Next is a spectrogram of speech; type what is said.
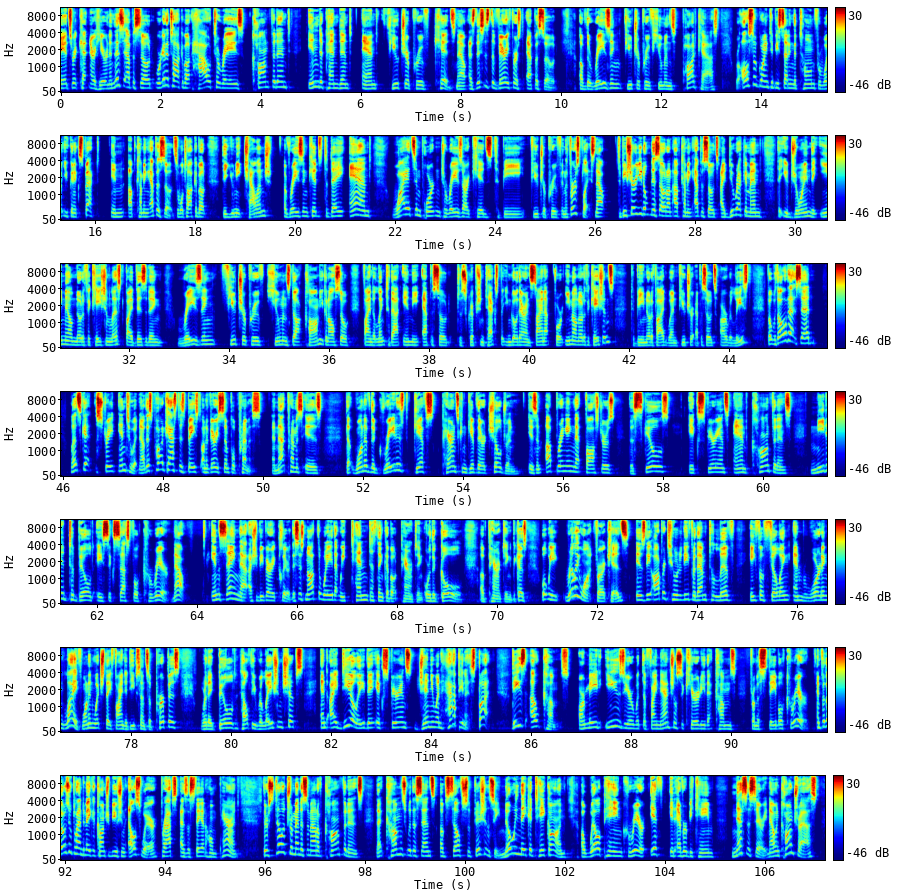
Hey, it's Rick Kettner here. And in this episode, we're going to talk about how to raise confident, independent, and future proof kids. Now, as this is the very first episode of the Raising Future Proof Humans podcast, we're also going to be setting the tone for what you can expect in upcoming episodes. So we'll talk about the unique challenge of raising kids today and why it's important to raise our kids to be future proof in the first place. Now, to be sure you don't miss out on upcoming episodes, I do recommend that you join the email notification list by visiting raisingfutureproofhumans.com. You can also find a link to that in the episode description text, but you can go there and sign up for email notifications to be notified when future episodes are released. But with all that said, let's get straight into it. Now, this podcast is based on a very simple premise, and that premise is that one of the greatest gifts parents can give their children is an upbringing that fosters the skills, experience, and confidence needed to build a successful career. Now, in saying that, I should be very clear. This is not the way that we tend to think about parenting or the goal of parenting, because what we really want for our kids is the opportunity for them to live a fulfilling and rewarding life, one in which they find a deep sense of purpose, where they build healthy relationships, and ideally they experience genuine happiness. But these outcomes are made easier with the financial security that comes from a stable career. And for those who plan to make a contribution elsewhere, perhaps as a stay at home parent, there's still a tremendous amount of confidence that comes with a sense of self sufficiency, knowing they could take on a well paying career if it ever became necessary. Now, in contrast,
